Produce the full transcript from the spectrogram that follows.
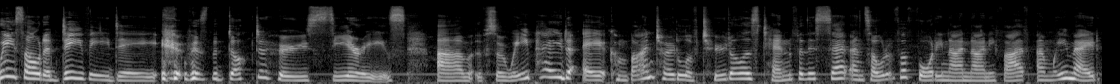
We sold a DVD. It was the Doctor Who series. Um, so we paid a combined total of $2.10 for this set and sold it for $49.95 and we made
